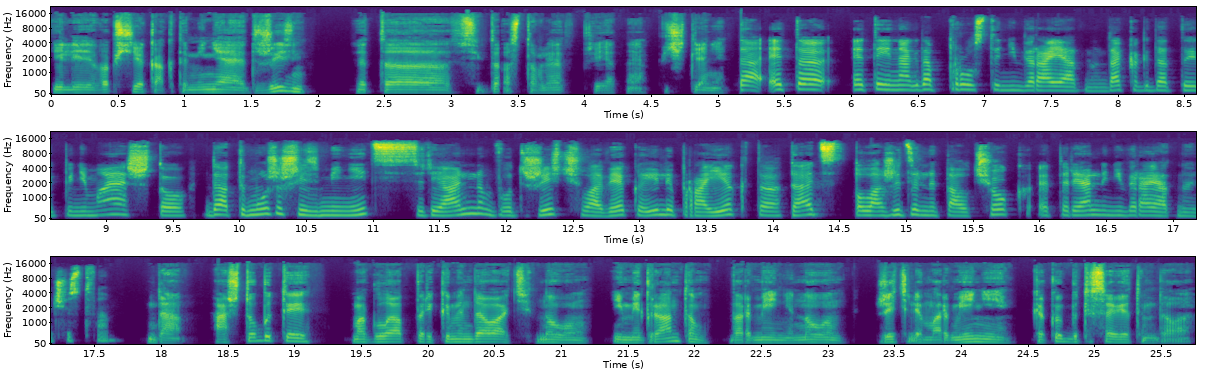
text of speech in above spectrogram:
или вообще как-то меняют жизнь, это всегда оставляет приятное впечатление. Да, это, это иногда просто невероятно, да, когда ты понимаешь, что, да, ты можешь изменить реально вот жизнь человека или проекта, дать положительный толчок, это реально невероятное чувство. Да. А что бы ты могла порекомендовать новым иммигрантам в Армении, новым жителям Армении? Какой бы ты совет им дала?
